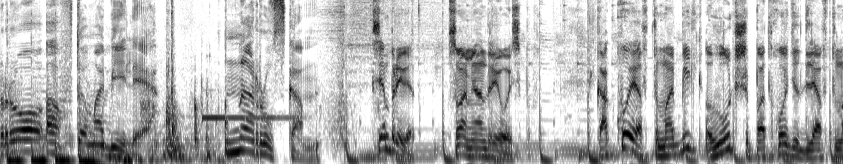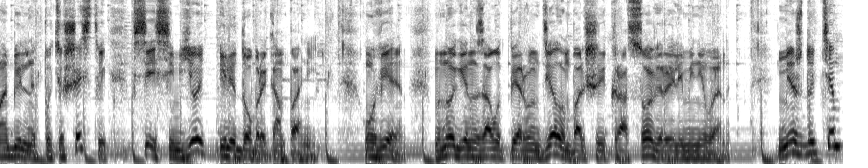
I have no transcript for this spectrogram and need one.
Про автомобили на русском. Всем привет! С вами Андрей Осипов. Какой автомобиль лучше подходит для автомобильных путешествий всей семьей или доброй компанией? Уверен, многие назовут первым делом большие кроссоверы или минивены. Между тем,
